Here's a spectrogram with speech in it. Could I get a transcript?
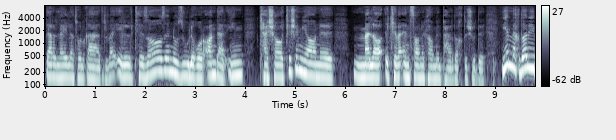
در لیلت القدر و التزاز نزول قرآن در این کشاکش میان ملائکه و انسان کامل پرداخته شده. یه مقداری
